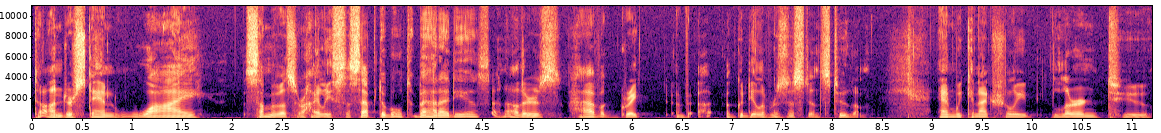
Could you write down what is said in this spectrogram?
to understand why some of us are highly susceptible to bad ideas and others have a great a good deal of resistance to them. And we can actually learn to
